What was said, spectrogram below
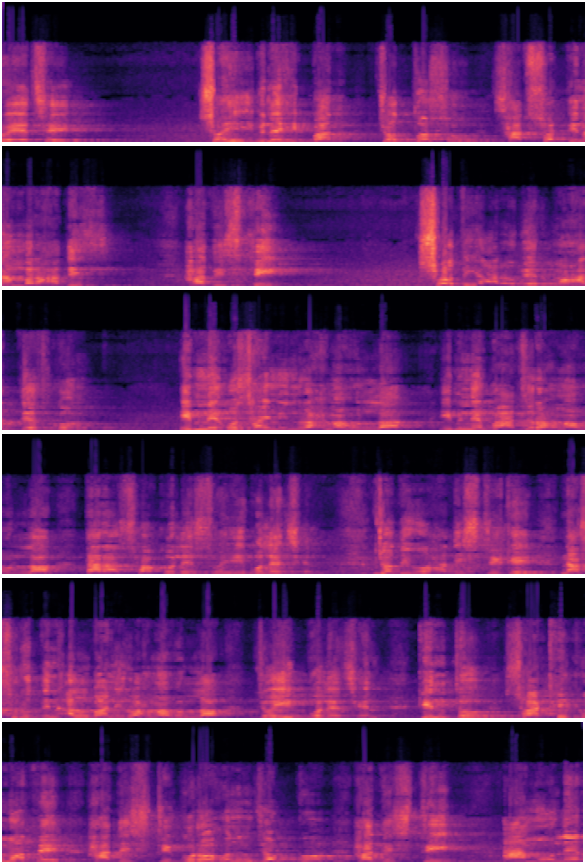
রয়েছে সহি ইবনে হিব্বান চোদ্দশো সাতষট্টি নাম্বার হাদিস। হাদিসটি সৌদি আরবের মহাদ্দেশগুন ইবনে ওসাইমিন রহমাহুল্লাহ, ইবনে বাজ রহমাহুল্লাহ, তারা সকলে সহি বলেছেন। যদিও হাদিসটিকে নাসরুদ্দিন আলবানী রহমাহুল্লাহ জয়ীব বলেছেন, কিন্তু সঠিক মতে হাদিসটি গ্রহণযোগ্য, হাদিসটি আমলের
